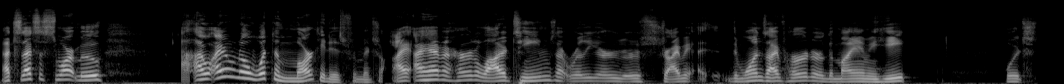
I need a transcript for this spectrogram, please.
that's that's a smart move. I, I don't know what the market is for Mitchell. I, I haven't heard a lot of teams that really are, are striving. The ones I've heard are the Miami Heat, which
